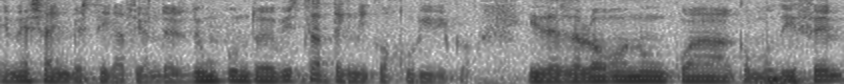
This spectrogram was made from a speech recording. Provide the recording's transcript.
en esa investigación desde un punto de vista técnico-jurídico. Y desde luego nunca, como dicen,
